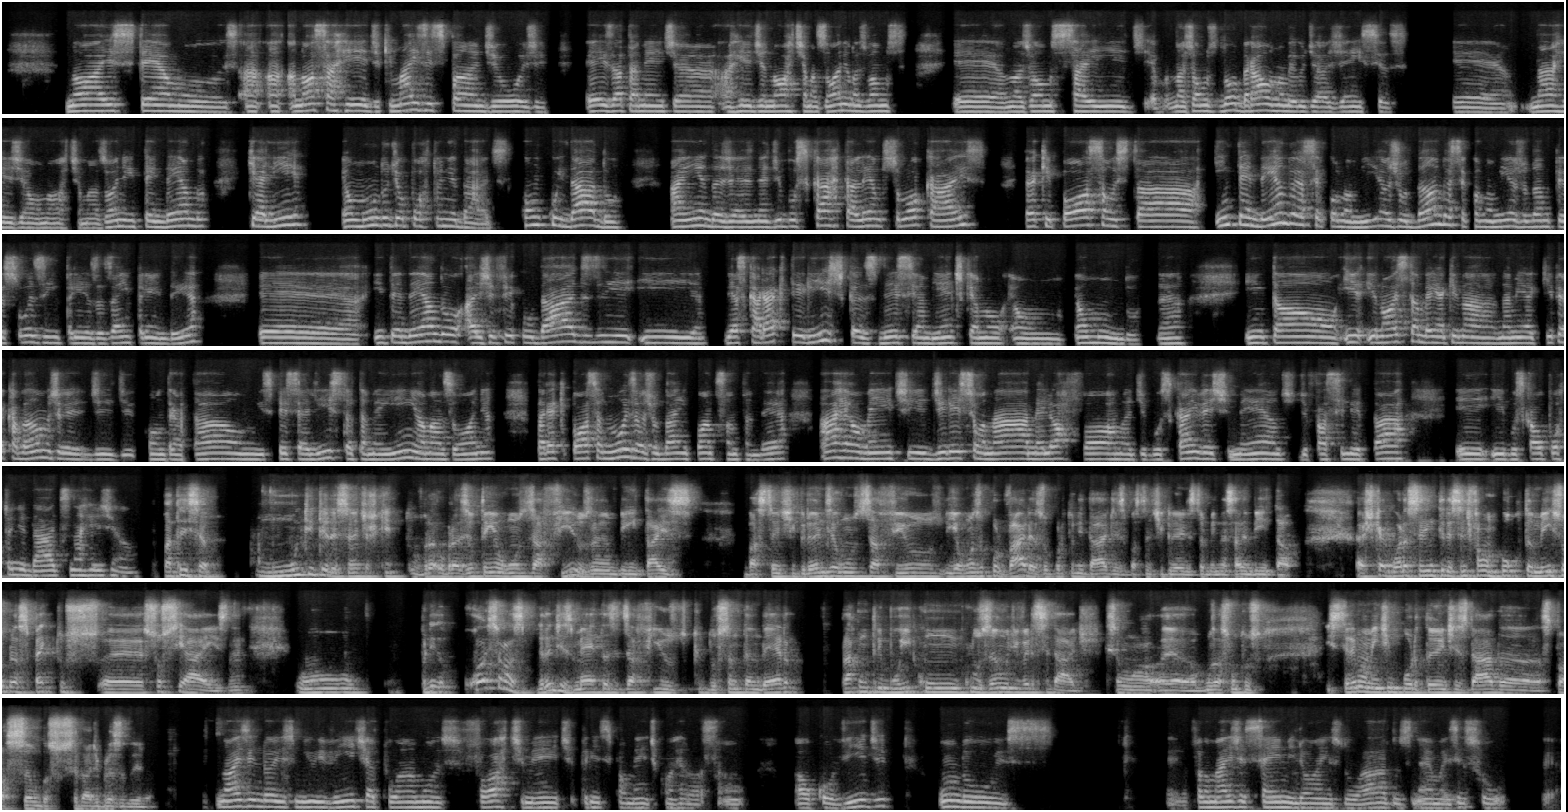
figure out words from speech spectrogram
nós temos a, a, a nossa rede que mais expande hoje é exatamente a, a rede Norte Amazônia. Nós vamos é, nós vamos sair, nós vamos dobrar o número de agências é, na região Norte Amazônia, entendendo que ali é um mundo de oportunidades. Com cuidado ainda, Gésner, de buscar talentos locais para que possam estar entendendo essa economia, ajudando essa economia, ajudando pessoas e empresas a empreender, é, entendendo as dificuldades e, e, e, as características desse ambiente que é, no, é, um, é um mundo, né? Então, e, e, nós também aqui na, na minha equipe acabamos de, de, de, contratar um especialista também em Amazônia para que possa nos ajudar, enquanto Santander, a realmente direcionar a melhor forma de buscar investimentos, de facilitar e, e buscar oportunidades na região. Patrícia, muito interessante. Acho que o Brasil tem alguns desafios né, ambientais bastante grandes e alguns desafios e algumas várias oportunidades bastante grandes também nessa área ambiental. Acho que agora seria interessante falar um pouco também sobre aspectos é, sociais, né? O, quais são as grandes metas e desafios do Santander para contribuir com inclusão e diversidade, que são é, alguns assuntos extremamente importantes dada a situação da sociedade brasileira? Nós, em 2020, atuamos fortemente, principalmente com relação ao Covid. Um dos. É, foram mais de 100 milhões doados, né, mas isso é,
